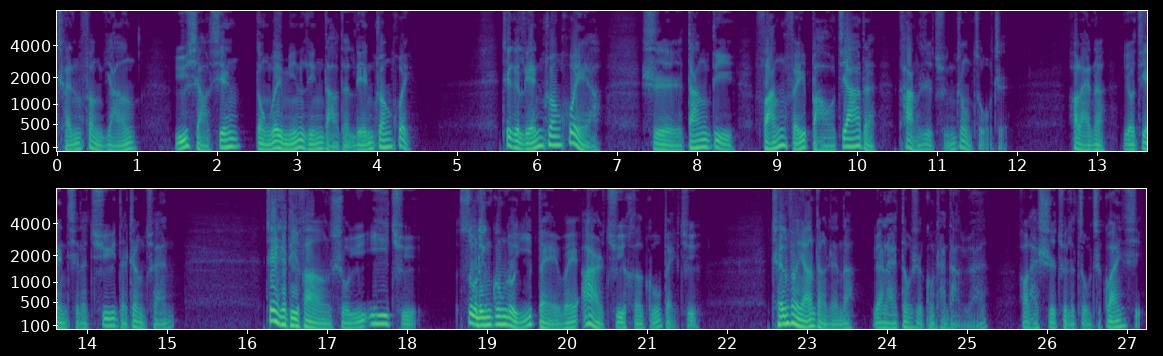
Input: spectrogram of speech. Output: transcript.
陈凤阳、于小仙、董卫民领导的联庄会。这个联庄会啊。是当地防匪保家的抗日群众组织，后来呢又建起了区的政权。这个地方属于一区，肃陵公路以北为二区和古北区。陈凤阳等人呢，原来都是共产党员，后来失去了组织关系。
